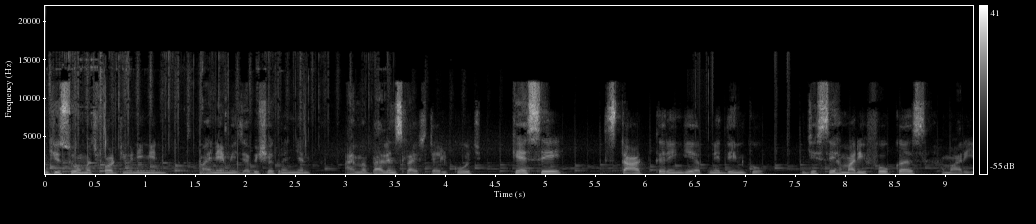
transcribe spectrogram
Thank you so much for tuning in my name is Abhishek Ranjan I am a balance lifestyle coach कैसे स्टार्ट करेंगे अपने दिन को, जिससे हमारी फोकस हमारी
